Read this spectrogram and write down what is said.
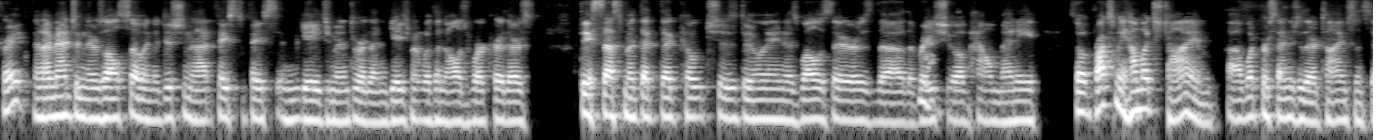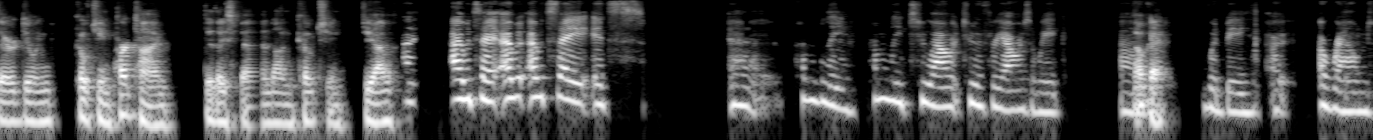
Great. And I imagine there's also, in addition to that face-to-face -face engagement or the engagement with a knowledge worker, there's the assessment that the coach is doing, as well as there's the, the ratio of how many so approximately how much time, uh, what percentage of their time since they're doing coaching part-time do they spend on coaching? Do you have? I, I would say, I would, I would say it's uh, probably, probably two hour, two or three hours a week. Um, okay. Would be uh, around,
